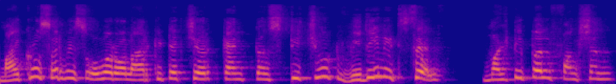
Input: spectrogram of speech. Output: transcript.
microservice overall architecture can constitute within itself multiple function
